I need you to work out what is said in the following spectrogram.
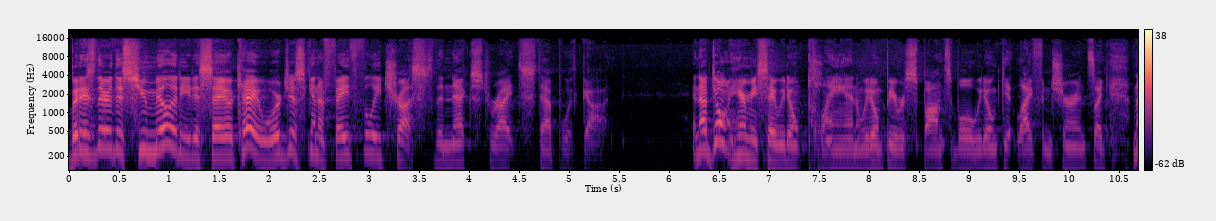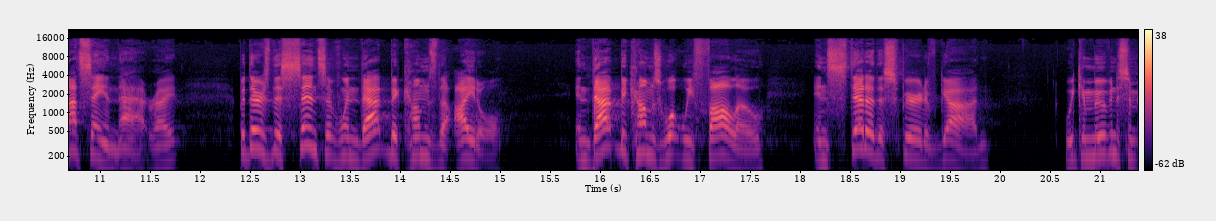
But is there this humility to say, okay, we're just going to faithfully trust the next right step with God? And now, don't hear me say we don't plan, we don't be responsible, we don't get life insurance. Like, I'm not saying that, right? But there's this sense of when that becomes the idol and that becomes what we follow instead of the Spirit of God, we can move into some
